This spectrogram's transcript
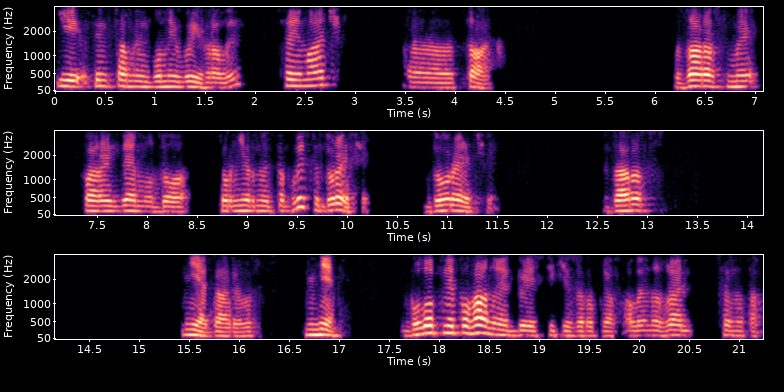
І тим самим вони виграли цей матч. Е, так. Зараз ми перейдемо до турнірної таблиці. До речі, до речі, зараз. Ні, Даріус, ні. Було б непогано, якби я стільки заробляв, але, на жаль, це не так.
